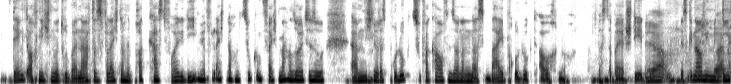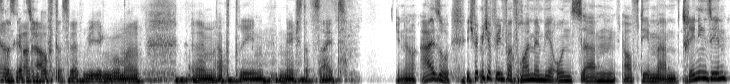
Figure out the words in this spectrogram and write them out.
denkt auch nicht nur drüber nach, das ist vielleicht noch eine Podcast-Folge, die mir vielleicht noch in Zukunft vielleicht machen sollte, so ähm, nicht nur das Produkt zu verkaufen, sondern das Beiprodukt auch noch was dabei entsteht. Ja. Das ist genau wie mit diesem das gerade auf, das werden wir irgendwo mal ähm, abdrehen in nächster Zeit. Genau. Also, ich würde mich auf jeden Fall freuen, wenn wir uns ähm, auf dem ähm, Training sehen.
